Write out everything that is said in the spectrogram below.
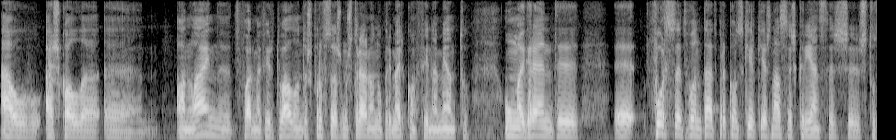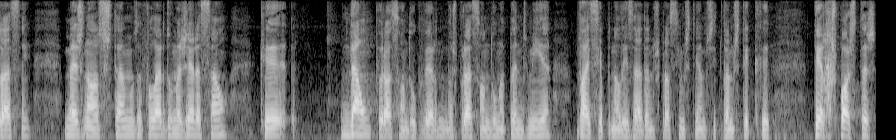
ao, à escola uh, online, de forma virtual, onde os professores mostraram no primeiro confinamento uma grande força de vontade para conseguir que as nossas crianças estudassem, mas nós estamos a falar de uma geração que, não por ação do governo, mas por ação de uma pandemia, vai ser penalizada nos próximos tempos e vamos ter que ter respostas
